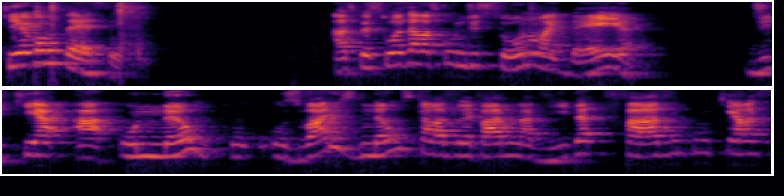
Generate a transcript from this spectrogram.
O que acontece? As pessoas elas condicionam a ideia de que a, a, o não, os vários nãos que elas levaram na vida fazem com que elas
